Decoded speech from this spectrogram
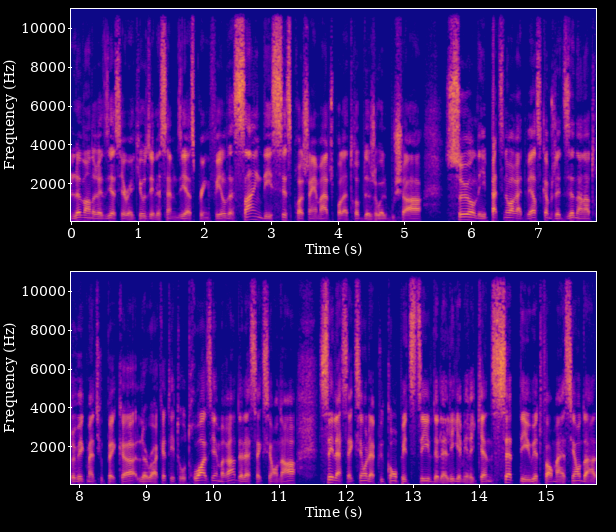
le vendredi à Syracuse et le samedi à Springfield. Cinq des six prochains matchs pour la troupe de Joël Bouchard sur les patinoires adverses. Comme je le disais dans l'entrevue avec Matthew Pekka, le Rocket est au troisième rang de la section Nord. C'est la section la plus compétitive de la Ligue américaine. Sept des huit formations dans,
